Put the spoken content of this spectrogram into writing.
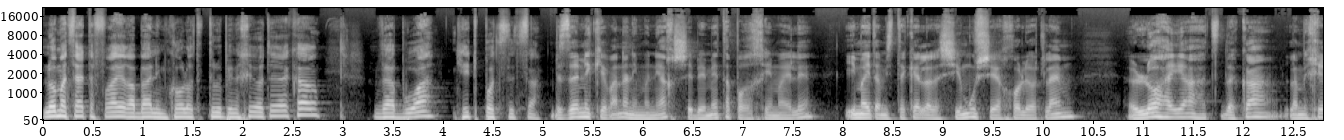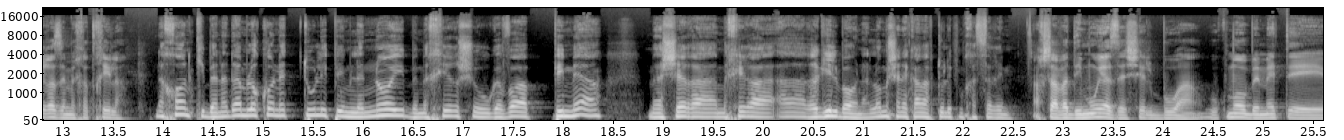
לא מצא את הפראייר הבא למכור לו את הטוליפ במחיר יותר יקר, והבועה התפוצצה. וזה מכיוון, אני מניח, שבאמת הפרחים האלה, אם היית מסתכל על השימוש שיכול להיות להם, לא היה הצדקה למחיר הזה מלכתחילה. נכון, כי בן אדם לא קונה טוליפים לנוי במחיר שהוא גבוה פי 100 מאשר המחיר הרגיל בעונה, לא משנה כמה טוליפים חסרים. עכשיו, הדימוי הזה של בועה, הוא כמו באמת אה,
